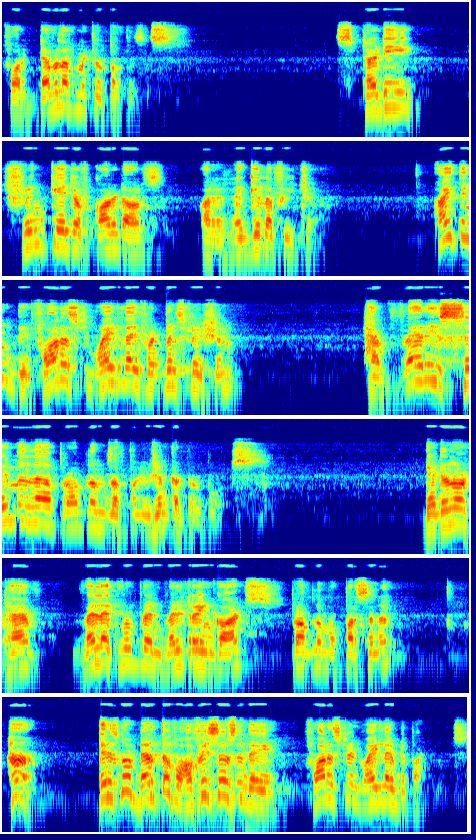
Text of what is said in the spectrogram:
for developmental purposes. Steady shrinkage of corridors are a regular feature. I think the Forest Wildlife Administration have very similar problems of pollution control boards. They do not have well equipped and well trained guards, problem of personnel. Huh. There is no dearth of officers in the forest and wildlife departments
